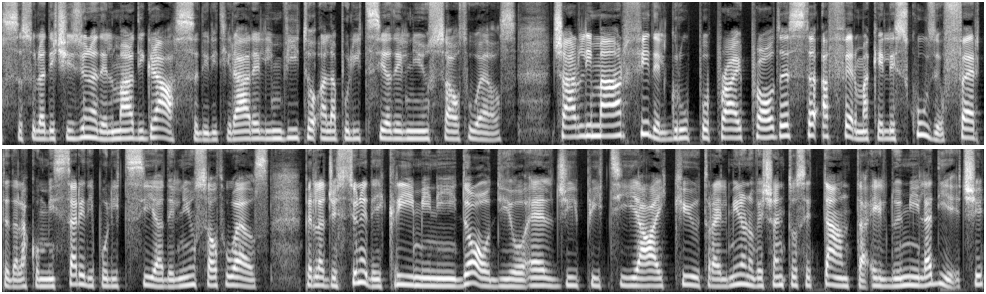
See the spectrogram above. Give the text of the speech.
sulla decisione del Mardi Gras di ritirare l'invito alla polizia del New South Wales. Charlie Murphy del gruppo Pride Protest afferma che le scuse offerte dalla commissaria di polizia del New South Wales per la gestione dei crimini d'odio LGBTIQ tra il 1970 e il 2010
